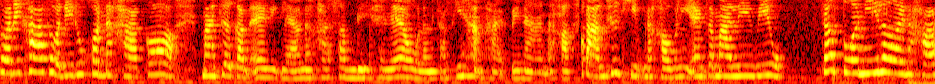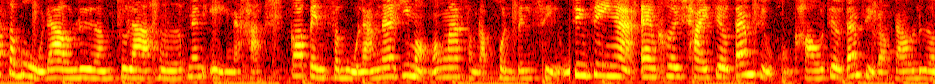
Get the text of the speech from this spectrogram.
สวัสดีค่ะ สวัสดีทุกคนนะคะ ก็มาเจอกับแอนอีกแล้วนะคะ Someday Channel หลังจากที่ห่างหายไปนานนะคะ ตามชื่อคลิปนะคะ วันนี้แอนจะมารีวิวเจ้าตัวนี้เลยนะคะ สบู่ดาวเรืองจุฬาเฮิร์บนั่นเองนะคะ ก็เป็นสบู่ล้างหน้าที่เหมาะมากๆสำหรับคนเป็นสิว จริงๆอะแอนเคยใช้เจลแต้มสิวของเขาเจลแต้มสิวดอกดาวเรือง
